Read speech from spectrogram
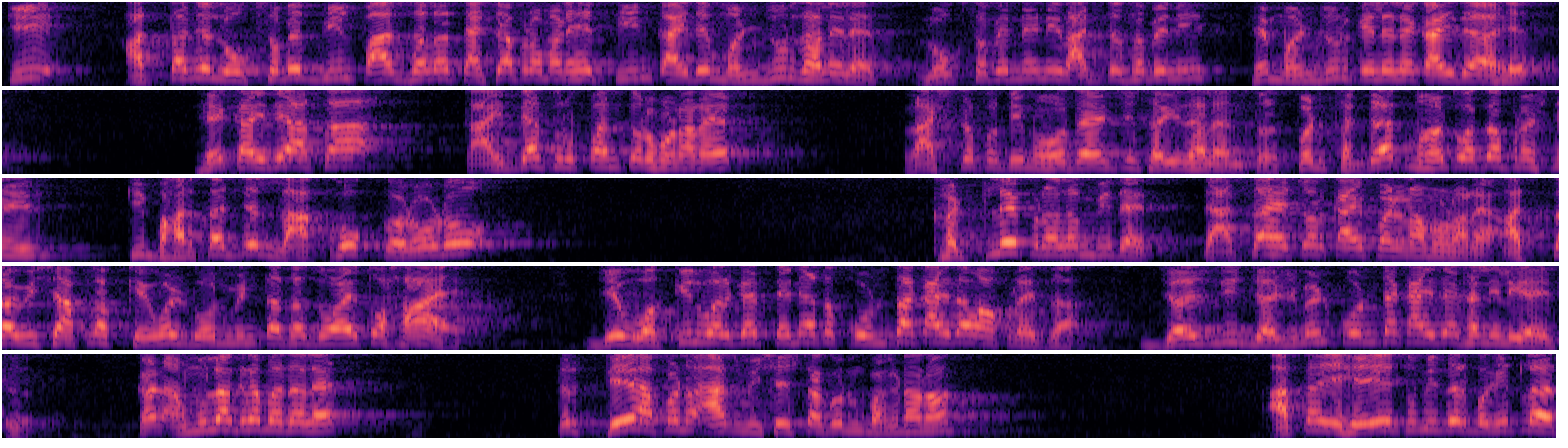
की आत्ता जे लोकसभेत बिल पास झालं त्याच्याप्रमाणे हे तीन कायदे मंजूर झालेले आहेत. लोकसभेने आणि राज्यसभेने हे मंजूर केलेले कायदे आहेत. हे कायदे आता कायद्यात रूपांतर होणार आहेत. राष्ट्रपती महोदयांची सही झाल्यानंतर. पण सगळ्यात महत्त्वाचा प्रश्न येईल की भारतात जे लाखो करोडो खटले प्रलंबित आहेत त्याचा ह्याच्यावर काय परिणाम होणार आहे? आजचा विषय आपला केवळ दोन मिनिटाचा जो आहे तो हा आहे. जे वकील वर्ग आहेत त्यांनी आता कोणता कायदा वापरायचा? जजनी जजमेंट कोणत्या कायद्याखाली लिहायचं? कारण आमूलाग्र बदल आहेत. तर ते आपण आज विशेषतः करून बघणार आहोत. आता हे तुम्ही जर बघितलं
